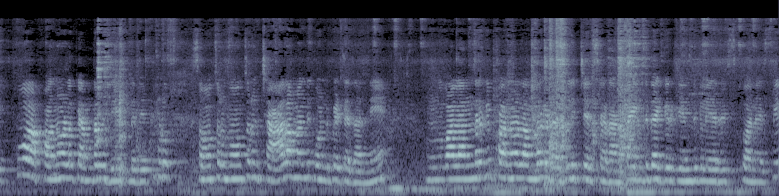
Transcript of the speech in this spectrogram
ఎక్కువ పనులకి అందరూ చేయట్లేదు. ఎప్పుడు సంవత్సరం సంవత్సరం చాలా మందికి వండి పెట్టేదాన్ని. వాళ్ళందరికీ పని వాళ్ళందరికీ డబ్బులు ఇచ్చేసాడంట ఇంటి దగ్గరికి ఎందుకు లేదు రిస్క్ అనేసి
